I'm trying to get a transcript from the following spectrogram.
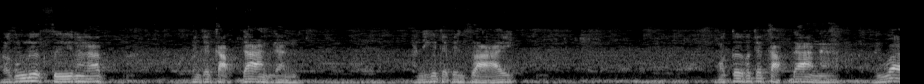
เราต้องเลือกซื้อนะครับ มันจะกลับด้านกัน อันนี้ก็จะเป็นซ้าย มอเตอร์เขาจะกลับด้านนะ หรือว่า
